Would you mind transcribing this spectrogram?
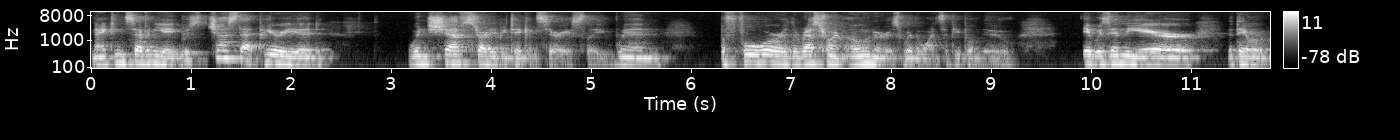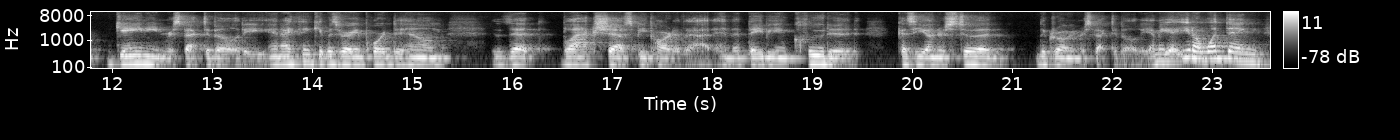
1978 was just that period when chefs started to be taken seriously, when before the restaurant owners were the ones that people knew. It was in the air that they were gaining respectability. And I think it was very important to him that black chefs be part of that and that they be included because he understood the growing respectability. I mean, you know, one thing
